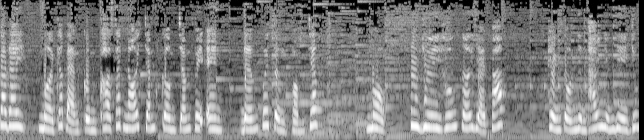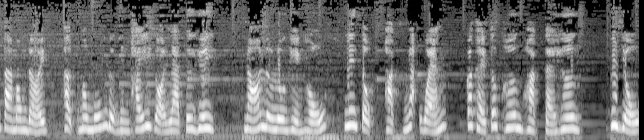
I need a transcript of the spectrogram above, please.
Sau đây, mời các bạn cùng kho sách nói.com.vn đến với từng phẩm chất. 1. Tư duy hướng tới giải pháp Hiện tượng nhìn thấy những gì chúng ta mong đợi hoặc mong muốn được nhìn thấy gọi là tư duy. Nó luôn luôn hiện hữu, liên tục hoặc ngắt quãng, có thể tốt hơn hoặc tệ hơn. Ví dụ,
